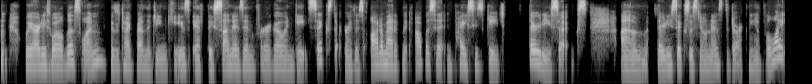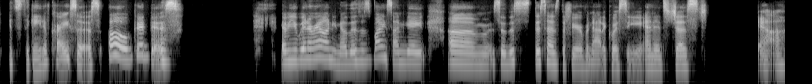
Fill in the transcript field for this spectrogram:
we already spoiled this one because we talked about the gene keys. If the sun is in Virgo and gate six, the earth is automatically opposite in Pisces gate 36. Um, 36 is known as the darkening of the light. It's the gate of crisis. Oh, goodness. Have you been around? You know, this is my sun gate. Um, so this this has the fear of inadequacy, and it's just, yeah,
